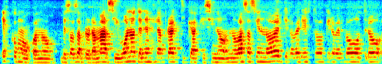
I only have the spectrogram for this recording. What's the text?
es como cuando empezás a programar, si vos no tenés la práctica, que si no, no vas haciendo, a ver, quiero ver esto, quiero ver lo otro,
